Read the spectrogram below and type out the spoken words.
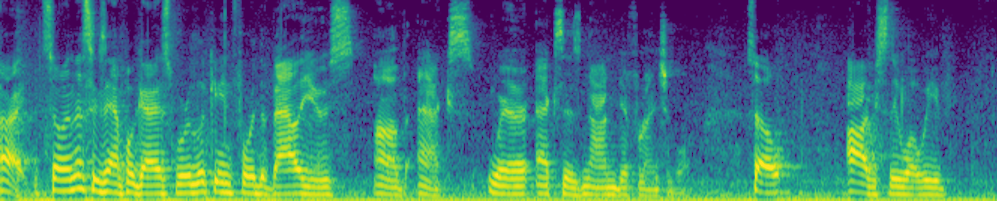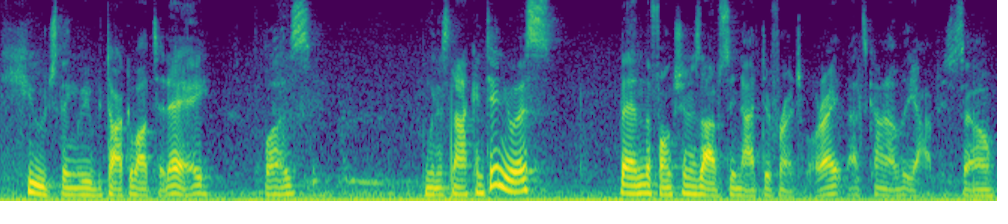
All right, so in this example, guys, we're looking for the values of x where x is non-differentiable. So obviously what we've huge thing we talked about today was when it's not continuous, then the function is obviously not differentiable, right? That's kind of the obvious. So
